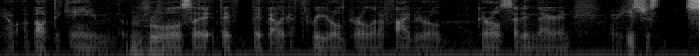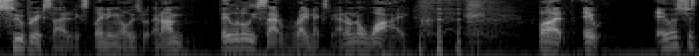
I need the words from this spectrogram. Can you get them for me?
you know, about the game, the rules. So they, they've they've got like a three year old girl and a five year old girl sitting there, and I mean, he's just super excited, explaining all these. And I'm they literally sat right next to me. I don't know why, but it it was just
